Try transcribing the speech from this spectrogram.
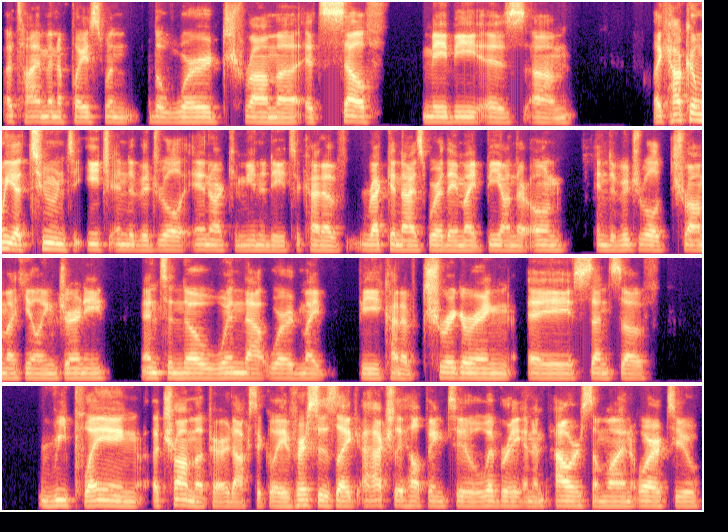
a time and a place when the word trauma itself maybe is um, like how can we attune to each individual in our community to kind of recognize where they might be on their own individual trauma healing journey and to know when that word might be kind of triggering a sense of replaying a trauma paradoxically versus like actually helping to liberate and empower someone or to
